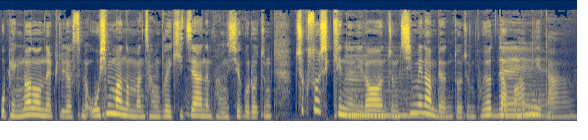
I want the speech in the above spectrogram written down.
뭐 100만 원을 빌렸으면 50만 원만 장부에 기재하는 방식으로 좀 축소시키는 음. 이런 좀 치밀한 면도 좀 보였다고 네. 합니다.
